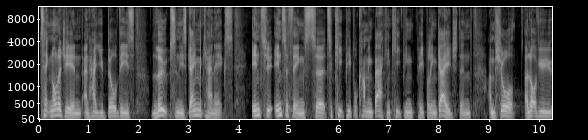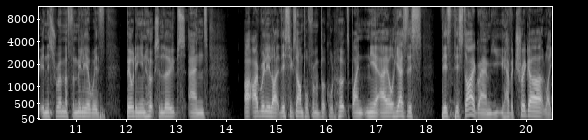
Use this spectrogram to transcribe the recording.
technology and, and how you build these loops and these game mechanics into, into things to, to keep people coming back and keeping people engaged. And I'm sure a lot of you in this room are familiar with building in hooks and loops. And I, I really like this example from a book called Hooked by Nir Eyal. He has this this, this diagram, you, you, have a trigger, like,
